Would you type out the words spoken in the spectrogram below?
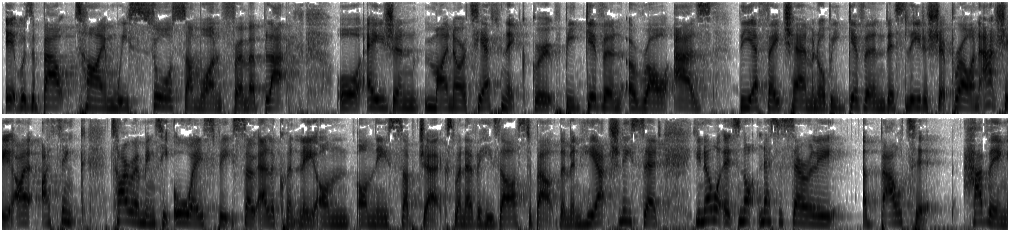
it was about time we saw someone from a black or Asian minority ethnic group be given a role as the FA chairman or be given this leadership role. And actually, I, I think Tyrone Mings, he always speaks so eloquently on, on these subjects whenever he's asked about them. And he actually said, you know what, it's not necessarily about it having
